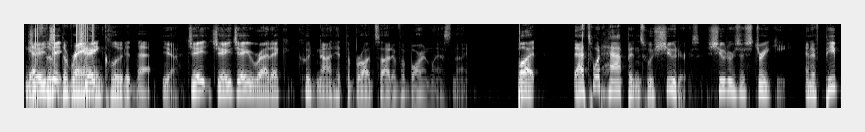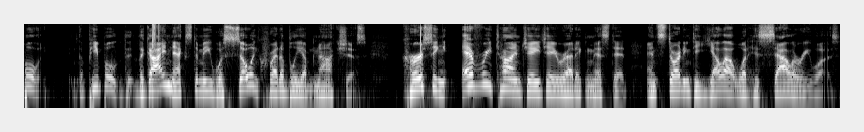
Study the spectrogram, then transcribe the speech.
Yes, the, JJ the rant J- included that. Yeah, J, JJ Redick could not hit the broadside of a barn last night. But that's what happens with shooters. Shooters are streaky. And if people, the people, the, the guy next to me was so incredibly obnoxious, cursing every time JJ Redick missed it and starting to yell out what his salary was.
